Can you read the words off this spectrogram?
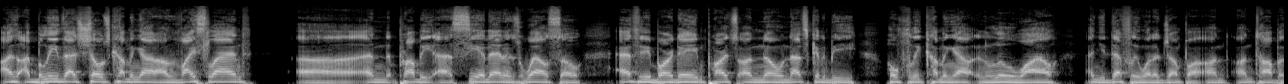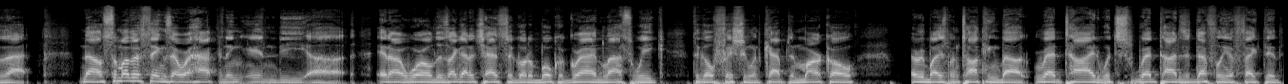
I, I, believe that show's coming out on Viceland uh, and probably uh, CNN as well. So Anthony Bourdain, Parts Unknown, that's going to be hopefully coming out in a little while, and you definitely want to jump on, on, on top of that. Now, some other things that were happening in the uh, in our world is I got a chance to go to Boca Grande last week to go fishing with Captain Marco. Everybody's been talking about red tide, which red tide has definitely affected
